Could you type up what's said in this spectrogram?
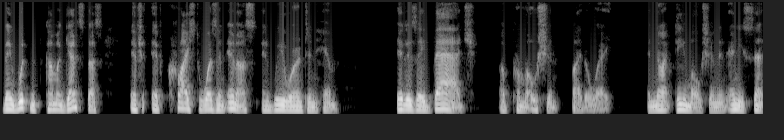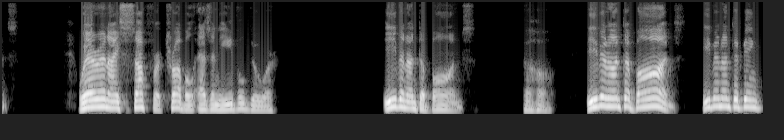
they wouldn't come against us if, if Christ wasn't in us and we weren't in him. It is a badge of promotion, by the way, and not demotion in any sense. Wherein I suffer trouble as an evildoer, even unto bonds. Oh, even unto bonds, even unto being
